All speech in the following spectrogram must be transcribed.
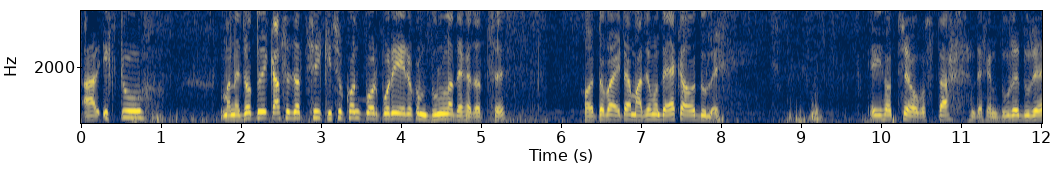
আর একটু মানে যতই কাছে যাচ্ছি, কিছুক্ষণ পর পরে এরকম দুলনা দেখা যাচ্ছে। হয়তোবা এটা মাঝে মধ্যে একাও দুলে। এই হচ্ছে অবস্থা। দেখেন, দূরে দূরে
